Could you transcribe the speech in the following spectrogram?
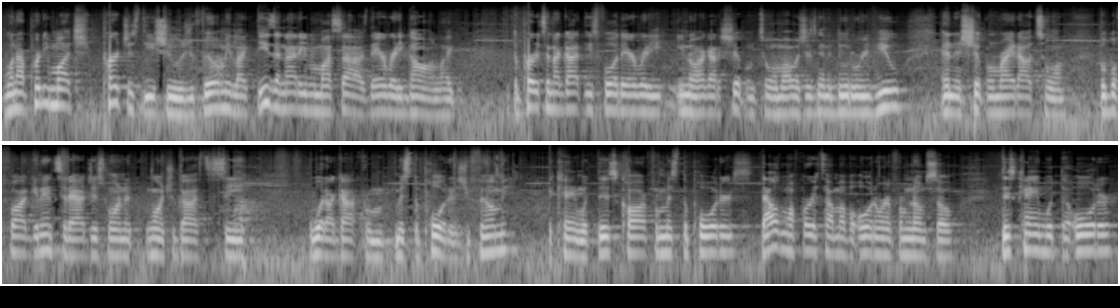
when I pretty much purchased these shoes, you feel me? Like these are not even my size. They're already gone. Like the person I got these for, they already, you know, I got to ship them to them. I was just to do the review and then ship them right out to them. But before I get into that, I just want to want you guys to see what I got from Mr. Porter's. You feel me? It came with this card from Mr. Porter's. That was my first time ever ordering from them, so this came with the order,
